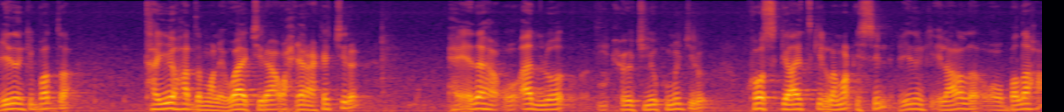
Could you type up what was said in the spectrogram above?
Ciidankii badda tayo hadda male waa jiraa wax yaraa ka jira. Hay'adaha oo aada loo xoojiyo kuma jiro. Coast guardkii lama dhisin ciidankii ilaalada oo badaha.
